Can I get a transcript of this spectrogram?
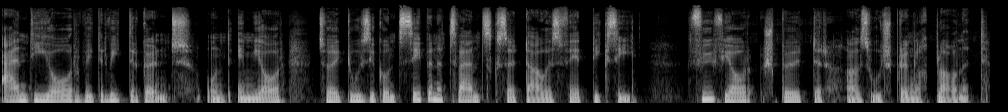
Ende Jahr wieder weitergehen. Und im Jahr 2027 sollte alles fertig sein. Fünf Jahre später als ursprünglich geplant.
